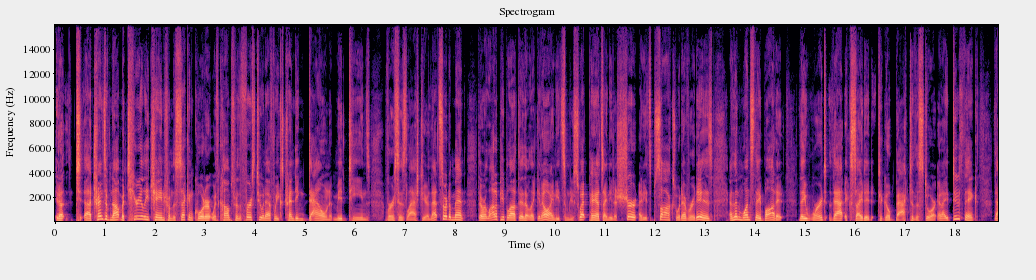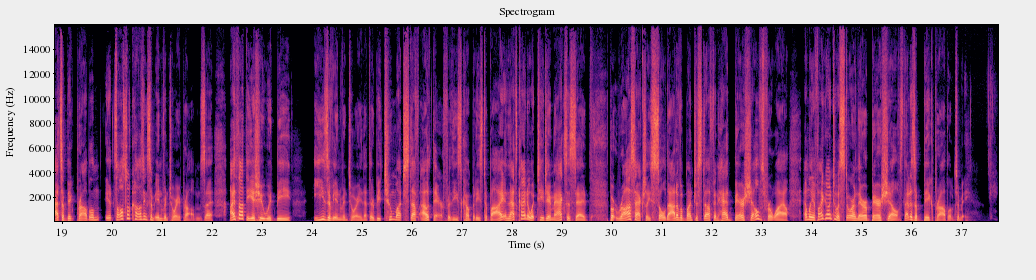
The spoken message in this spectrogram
you know, t- uh, trends have not materially changed from the second quarter, with comps for the first two and a half weeks trending down mid teens versus last year. That sort of meant there were a lot of people out there that were like, you know, I need some new sweatpants, I need a shirt, I need some socks, whatever it is. And then once they bought it, they weren't that excited to go back to the store. And I do think that's a big problem. It's also causing some inventory problems. Uh, I thought the issue would be ease of inventory, that there'd be too much stuff out there for these companies to buy. And that's kind of what TJ Maxx has said. But Ross actually sold out of a bunch of stuff and had bare shelves for a while. Emily, if I go into a store and there are bare shelves, that is a big problem to me.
